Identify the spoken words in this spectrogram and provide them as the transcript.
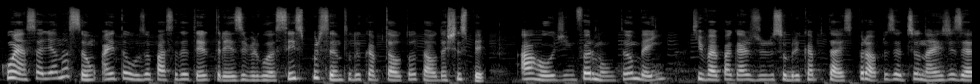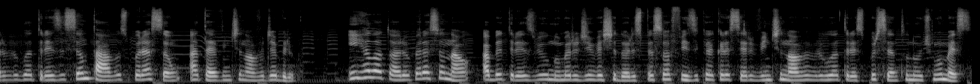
Com essa alienação, a Itaúsa passa a deter 13,6% do capital total da XP. A holding informou também que vai pagar juros sobre capitais próprios adicionais de 0,13 centavos por ação até 29 de abril. Em relatório operacional, a B3 viu o número de investidores pessoa física crescer 29,3% no último mês,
